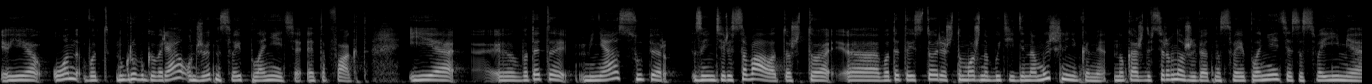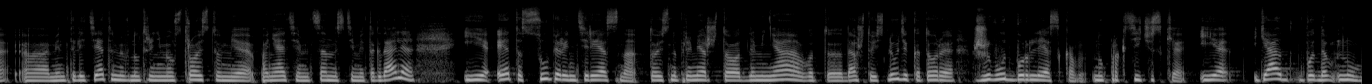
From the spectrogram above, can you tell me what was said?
И он, вот, ну, грубо говоря, он живет на своей планете, это факт. И э, вот это меня супер заинтересовало то, что э, вот эта история, что можно быть единомышленниками, но каждый все равно живет на своей планете со своими э, менталитетами, внутренними устройствами, понятиями, ценностями и так далее. И это супер интересно. То есть, например, что для меня вот, э, да, что есть люди, которые живут бурлеском, ну, практически. И я ну,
